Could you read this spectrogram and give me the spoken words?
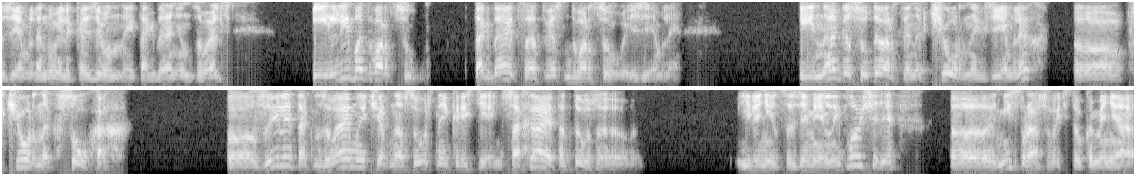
земли, ну или казенные тогда они назывались, и либо дворцу. Тогда это, соответственно, дворцовые земли. И на государственных черных землях, э, в черных сохах, жили так называемые черносошные крестьяне. Саха – это тоже единица земельной площади. Э, не спрашивайте только меня,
